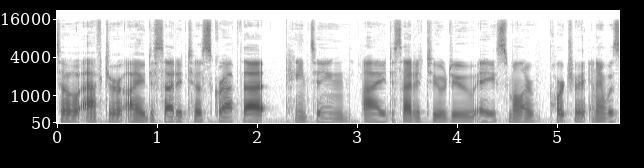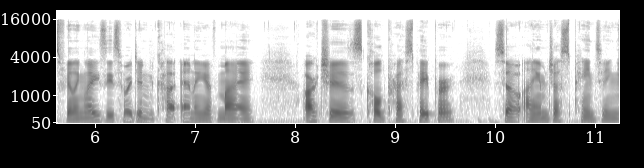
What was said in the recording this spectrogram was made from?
So after I decided to scrap that painting, I decided to do a smaller portrait and I was feeling lazy so I didn't cut any of my Arches cold press paper. So I am just painting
